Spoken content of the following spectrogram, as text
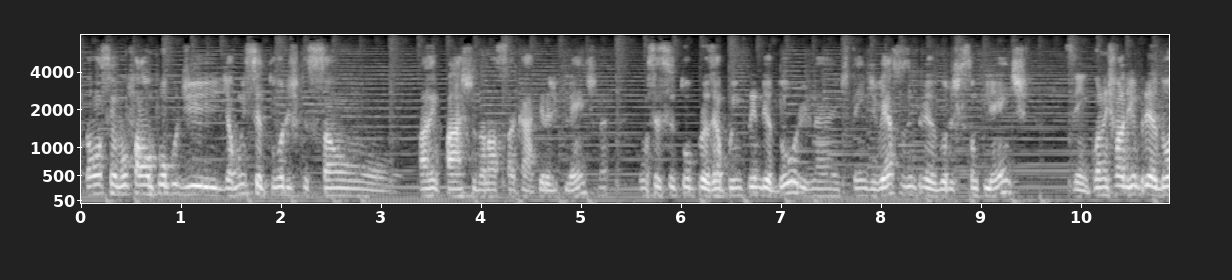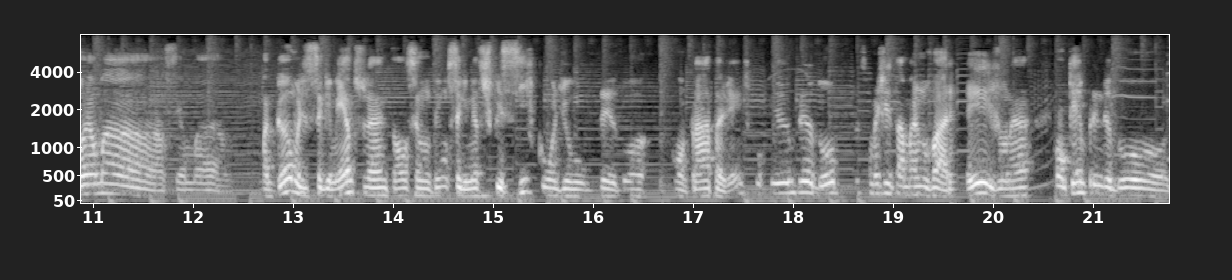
Então, assim, eu vou falar um pouco de, de alguns setores que são fazem parte da nossa carteira de clientes, né? Você citou, por exemplo, empreendedores, né? A gente tem diversos empreendedores que são clientes. Sim, quando a gente fala de empreendedor é uma, assim, uma uma gama de segmentos, né? Então você não tem um segmento específico onde o empreendedor contrata a gente, porque o empreendedor, principalmente, está mais no varejo, né? Qualquer empreendedor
